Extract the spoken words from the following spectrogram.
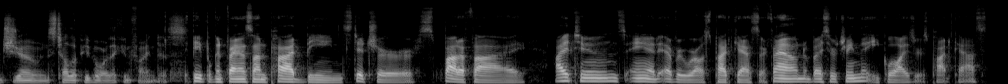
Jones, tell the people where they can find us. People can find us on Podbean, Stitcher, Spotify, iTunes, and everywhere else podcasts are found by searching the Sequelizers podcast.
